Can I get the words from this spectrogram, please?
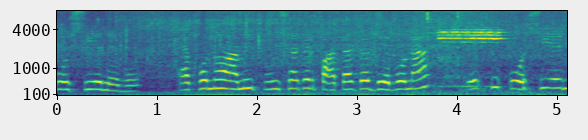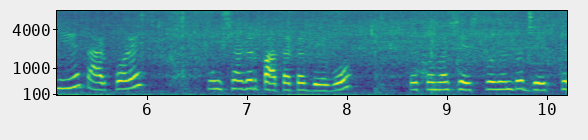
কষিয়ে নেব। এখনও আমি পুঁই শাকের পাতাটা দেব না। একটু কষিয়ে নিয়ে তারপরে পুঁই শাকের পাতাটা দেব। তো তোমরা শেষ পর্যন্ত দেখতে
